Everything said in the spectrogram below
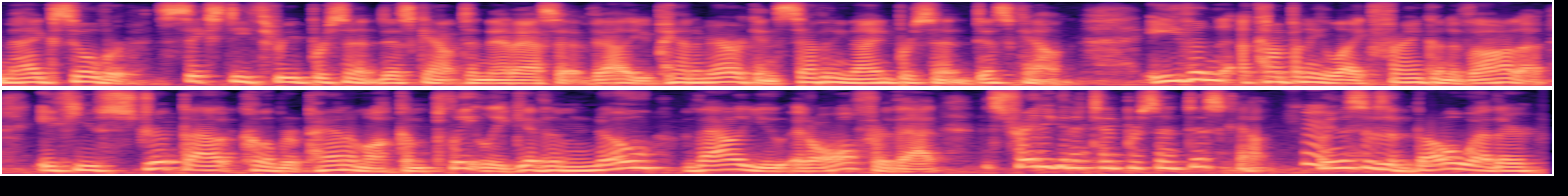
Mag Silver, 63% discount to net asset value. Pan American, 79% discount. Even a company like Franco Nevada, if you strip out Cobre Panama completely, give them no value at all for that, it's trading at a 10% discount. Hmm. I mean, this is a bellwether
